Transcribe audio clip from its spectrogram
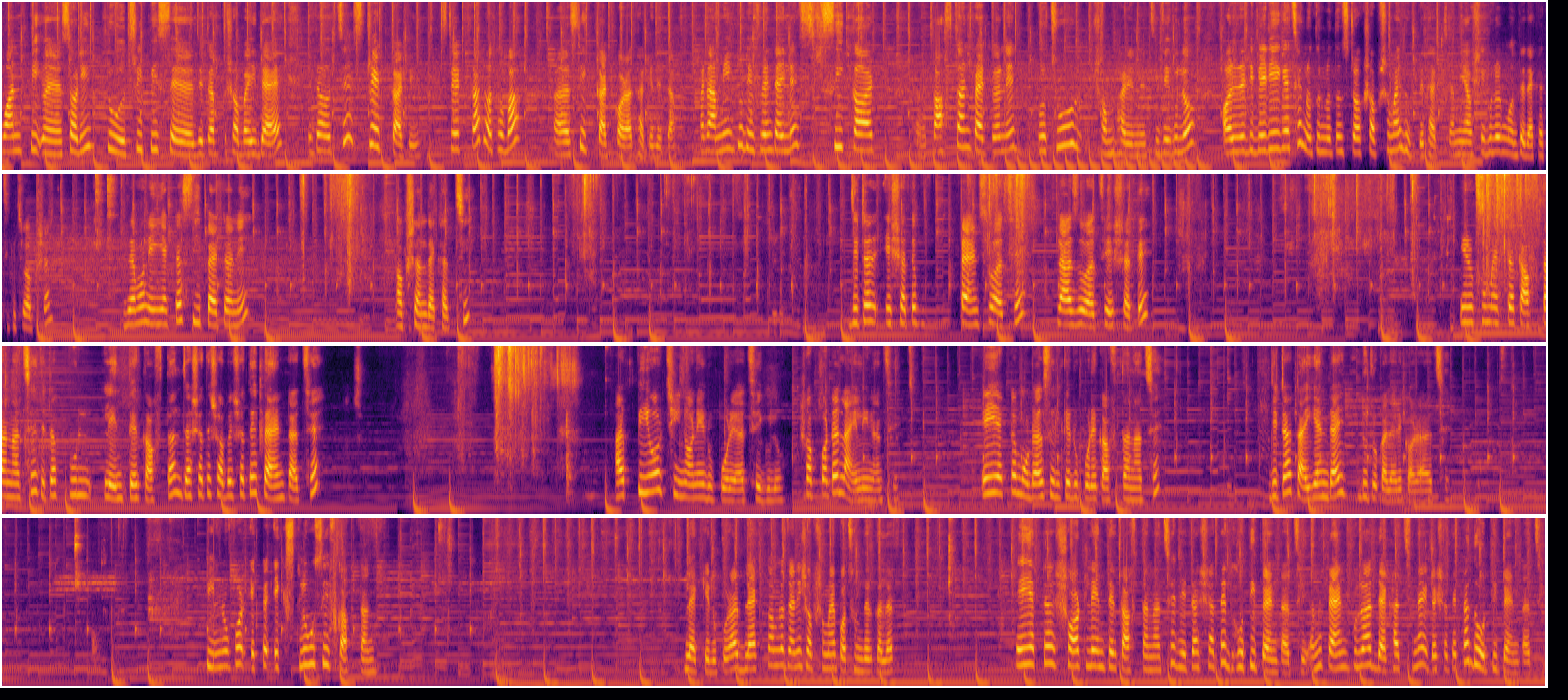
one P sorry two three piece যেটা সবাই দেয় এটা হচ্ছে স্ট্রেট কাটিং স্ট্রেট কাট অথবা সিক কাট করা থাকে যেটা। আর আমি একটু ডিফারেন্ট স্টাইলে সি কাট কাফতান প্যাটার্নে প্রচুর সম্ভার এনেছি, যেগুলো অলরেডি বেরিয়ে গেছে, নতুন নতুন স্টক সবসময় ঢুকতে থাকছে। আমি সেগুলোর মধ্যে দেখাচ্ছি কিছু অপশান যেমন এই একটা সি প্যাটার্নে অপশান দেখাচ্ছি। যেটার এর সাথে প্যান্টসও আছে, প্লাজো আছে এর সাথে। এরকম একটা কাফতান আছে, যেটা ফুল লেন্থের কাফতান, যার সাথে সবের সাথে প্যান্ট আছে। আর পিওর চিননের উপরে আছে এগুলো সবকটা লাইলিন আছে। এই একটা মোডাল সিল্কের উপরে কাফতান আছে, যেটা টাই অ্যান্ড ডাই দুটো কালারে করা আছে। পিনের উপর একটা এক্সক্লুসিভ কাফতান। ব্ল্যাকের উপর। আর ব্ল্যাক তো আমরা জানি সবসময় পছন্দের কালার এই একটা শর্ট লেন্থের কাফতান আছে, যেটার সাথে ধুতি প্যান্ট আছে। আমি প্যান্টগুলো আর দেখাচ্ছি না, এটার সাথে একটা ধুতি প্যান্ট আছে।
